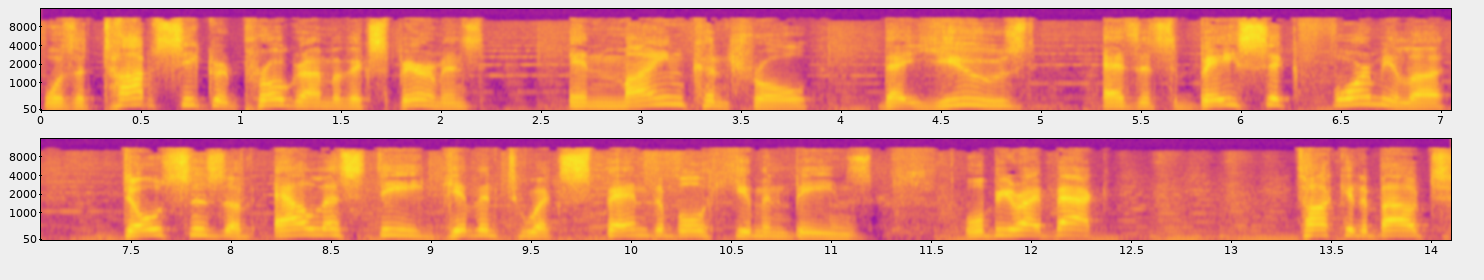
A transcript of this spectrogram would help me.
was a top secret program of experiments in mind control that used as its basic formula doses of LSD given to expendable human beings. We'll be right back talking about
